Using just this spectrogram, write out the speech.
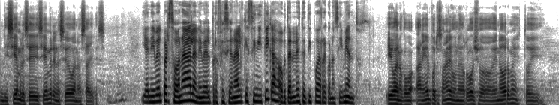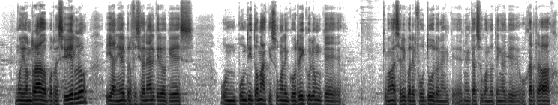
diciembre, el 6 de diciembre, en la ciudad de Buenos Aires. Y a nivel personal, a nivel profesional, ¿qué significa obtener este tipo de reconocimientos? Y bueno, como a nivel personal es un orgullo enorme, estoy muy honrado por recibirlo y a nivel profesional creo que es un puntito más que suma en el currículum que, me va a servir para el futuro, en el, en el caso cuando tenga que buscar trabajo.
